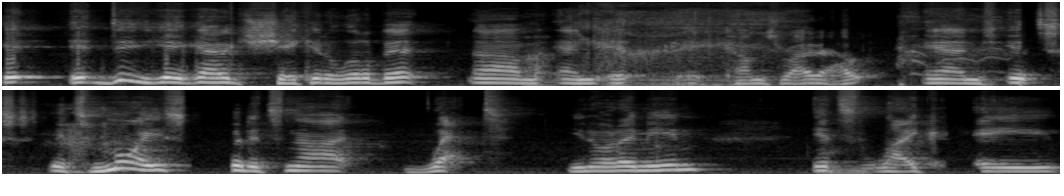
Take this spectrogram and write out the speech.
it it did you gotta shake it a little bit um and it it comes right out and it's it's moist but it's not wet you know what i mean it's Mm-hmm. like a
